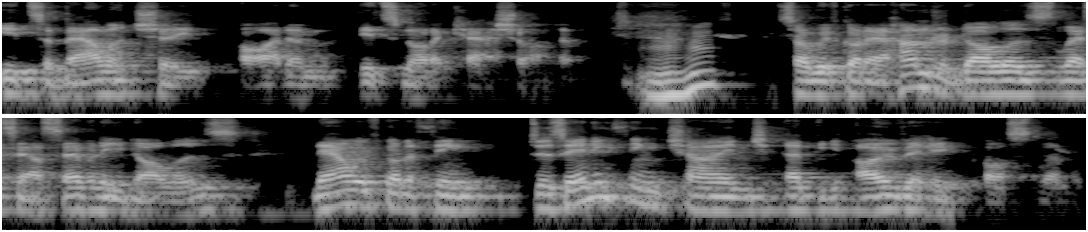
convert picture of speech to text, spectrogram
it's a balance sheet item, it's not a cash item. Mm-hmm. So we've got our $100 less our $70. Now we've got to think does anything change at the overhead cost level?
